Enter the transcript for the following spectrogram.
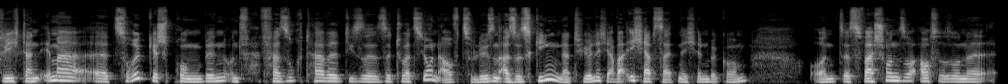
wie ich dann immer äh, zurückgesprungen bin und versucht habe, diese Situation aufzulösen. Also es ging natürlich, aber ich habe es halt nicht hinbekommen. Und es war schon so auch so, so eine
